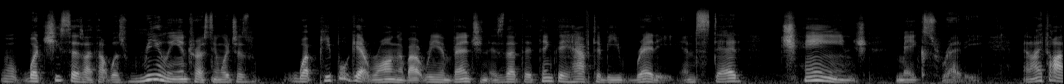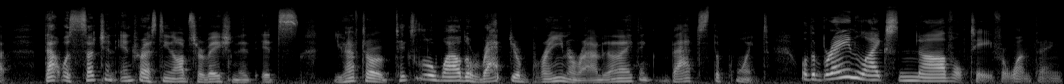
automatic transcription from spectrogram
what she says I thought was really interesting, which is what people get wrong about reinvention is that they think they have to be ready. Instead, change makes ready. And I thought that was such an interesting observation. It, it's you have to it takes a little while to wrap your brain around it, and I think that's the point. Well, the brain likes novelty for one thing.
